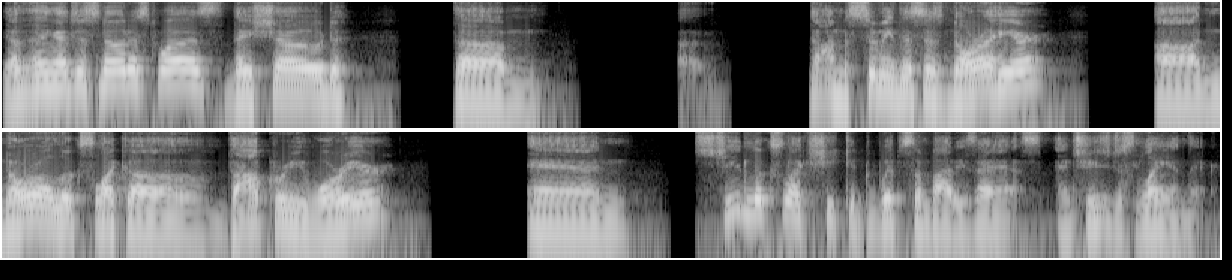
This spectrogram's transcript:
The other thing I just noticed was they showed the. Um, uh, I'm assuming this is Nora here. Uh, Nora looks like a Valkyrie warrior, and she looks like she could whip somebody's ass, and she's just laying there.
